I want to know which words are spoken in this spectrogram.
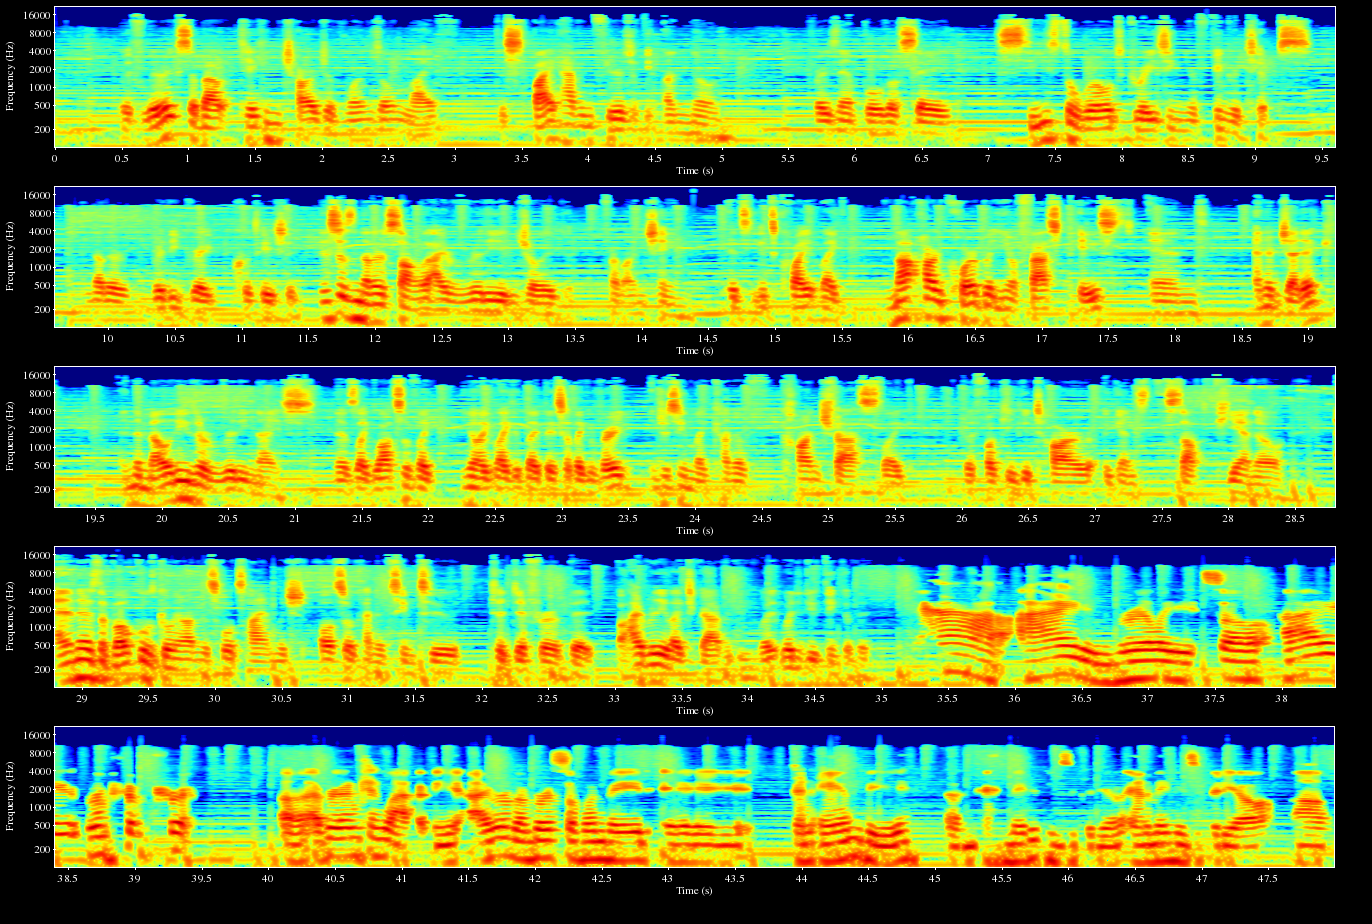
with lyrics about taking charge of one's own life despite having fears of the unknown. For example, they'll say, Seize the world grazing your fingertips. Another really great quotation. This is another song that I really enjoyed from Unchained. It's it's quite like not hardcore, but you know, fast paced and energetic and the melodies are really nice. There's like lots of like you know like like like they said like a very interesting like kind of contrast like the funky guitar against the soft piano. And then there's the vocals going on this whole time, which also kind of seem to to differ a bit. But I really liked Gravity. What, what did you think of it? Yeah, I really. So I remember. Uh, everyone can laugh at me. I remember someone made a an AMV, an animated music video, anime music video, um,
